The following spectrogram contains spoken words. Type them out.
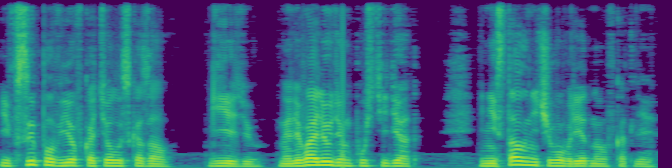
И всыпал в ее в котел и сказал, Гезию, наливай людям, пусть едят. И не стало ничего вредного в котле.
